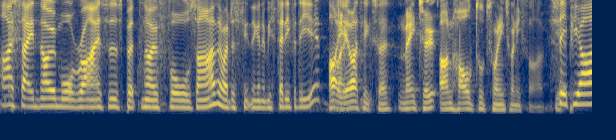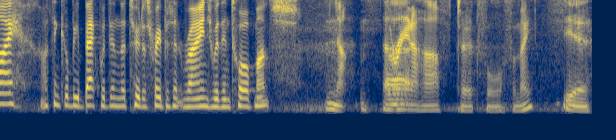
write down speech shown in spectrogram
I say no more rises, but no falls either. I just think they're going to be steady for the year. oh yeah, I think so. Me too. On hold till 2025. CPI, I think it'll be back within the 2 to 3% range within 12 months. No, three and a half to four for me. Yeah,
